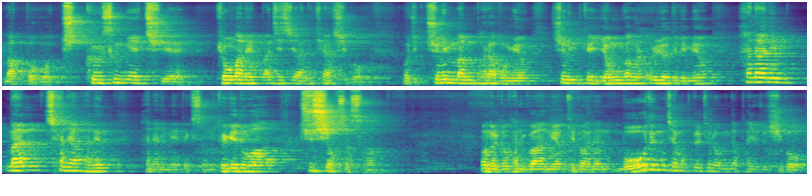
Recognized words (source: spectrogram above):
맛보고 취- 그 승리에 취해 교만에 빠지지 않게 하시고 오직 주님만 바라보며 주님께 영광을 올려드리며 하나님만 찬양하는 하나님의 백성 되게 도와 주시옵소서. 오늘도 간구하며 기도하는 모든 제목들 들어 응답하여 주시고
